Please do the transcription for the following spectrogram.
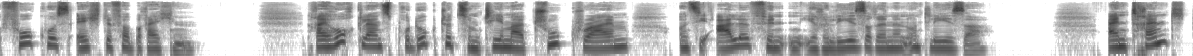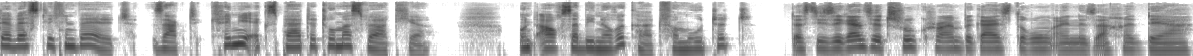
Fokus echte Verbrechen. Drei Hochglanzprodukte zum Thema True Crime und sie alle finden ihre Leserinnen und Leser. Ein Trend der westlichen Welt, sagt Krimi-Experte Thomas Wörtje. Und auch Sabine Rückert vermutet, dass diese ganze True Crime Begeisterung eine Sache der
